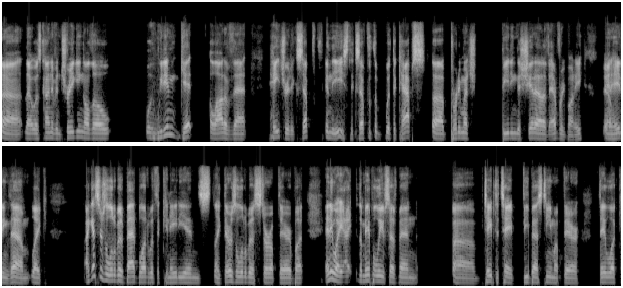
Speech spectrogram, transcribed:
uh, that was kind of intriguing. Although we didn't get a lot of that hatred except in the East, except with the with the Caps uh, pretty much beating the shit out of everybody Yeah. and hating them. Like, I guess there's a little bit of bad blood with the Canadians. Like, there's a little bit of stir up there. But anyway, I, the Maple Leafs have been uh, tape to tape the best team up there. They look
